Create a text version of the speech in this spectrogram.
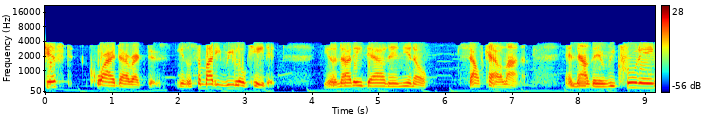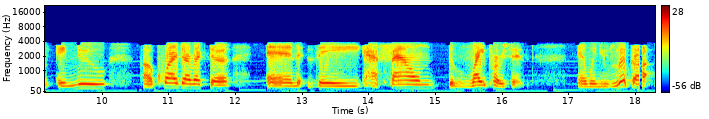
shift choir directors. You know, somebody relocated. You know, now they down in you know South Carolina, and now they're recruiting a new uh, choir director, and they have found the right person. And when you look up,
